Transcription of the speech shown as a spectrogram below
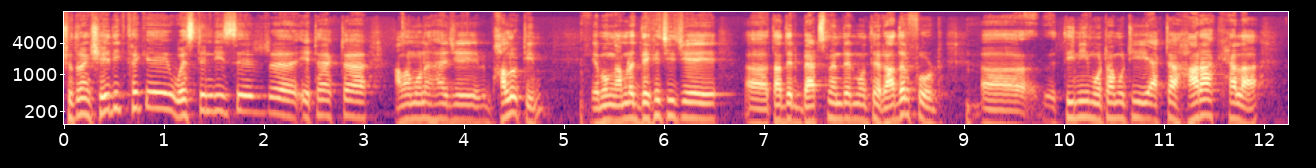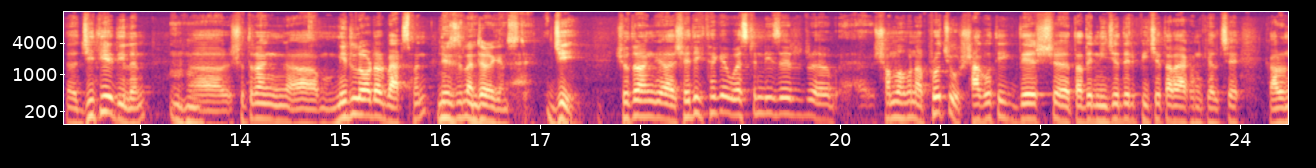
সুতরাং সেই দিক থেকে ওয়েস্ট ইন্ডিজের এটা একটা আমার মনে হয় যে ভালো টিম এবং আমরা দেখেছি যে তাদের ব্যাটসম্যানদের মধ্যে রাদারফোর্ড তিনি মোটামুটি একটা হারা খেলা জিতিয়ে দিলেন। সুতরাং মিডল অর্ডার ব্যাটসম্যান নিউজিল্যান্ডের এগেনস্টে জি। সুতরাং সেদিক থেকে ওয়েস্ট ইন্ডিজের সম্ভাবনা প্রচুর। স্বাগতিক দেশ তাদের নিজেদের পিচে তারা এখন খেলছে। কারণ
